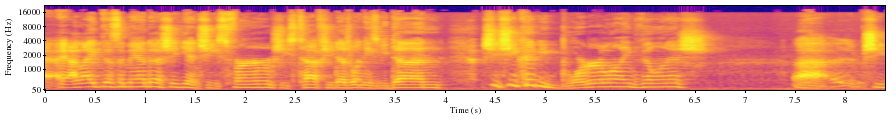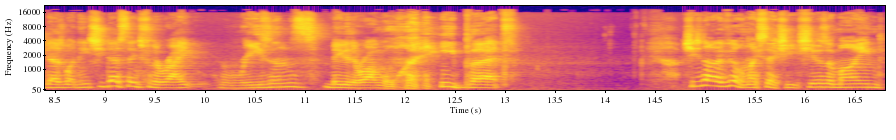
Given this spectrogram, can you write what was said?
I, I, like this Amanda. She again, she's firm, she's tough, she does what needs to be done. She she could be borderline villainish. Uh, she does what needs. She does things for the right reasons, maybe the wrong way, but she's not a villain. Like I say, she she doesn't mind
